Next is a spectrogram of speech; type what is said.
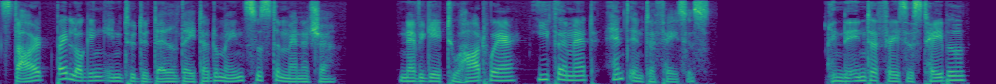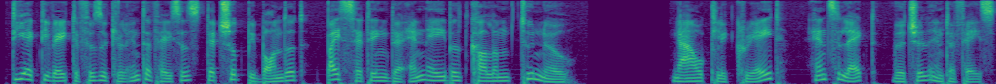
Start by logging into the Dell Data Domain System Manager. Navigate to Hardware, Ethernet and Interfaces. In the Interfaces table, deactivate the physical interfaces that should be bonded by setting the Enabled column to No. Now click Create and select Virtual Interface.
